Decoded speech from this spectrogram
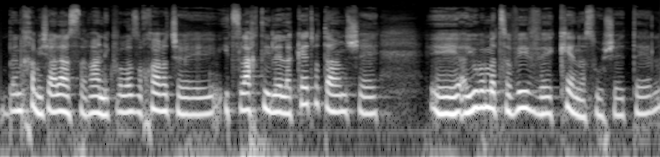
בין חמישה לעשרה, אני כבר לא זוכרת שהצלחתי ללקט אותם, שהיו במצבי וכן עשו שתל,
